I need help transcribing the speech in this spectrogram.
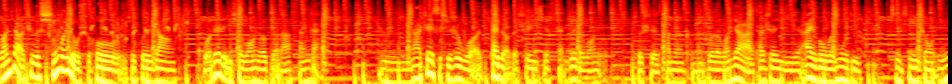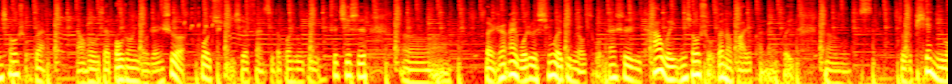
王嘉尔这个行为有时候就会让国内的一些网友表达反感。嗯，那这次其实我代表的是一些反对的网友，就是他们可能说的王嘉尔他是以爱国为目的进行一种营销手段，然后再包装一种人设，获取一些粉丝的关注度。这其实，嗯，本身爱国这个行为并没有错，但是以他为营销手段的话，就可能会，嗯，就是偏离我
